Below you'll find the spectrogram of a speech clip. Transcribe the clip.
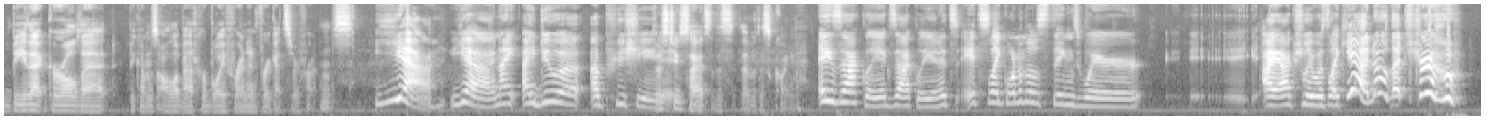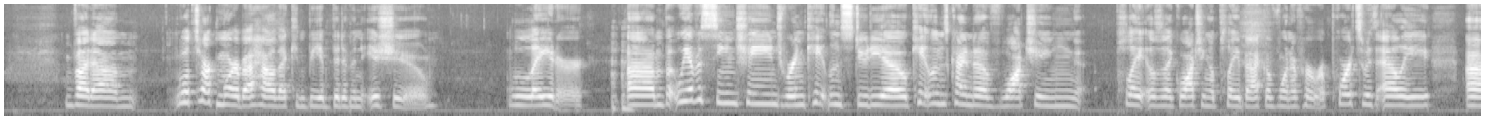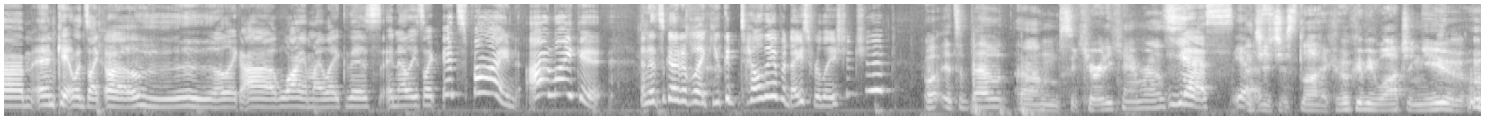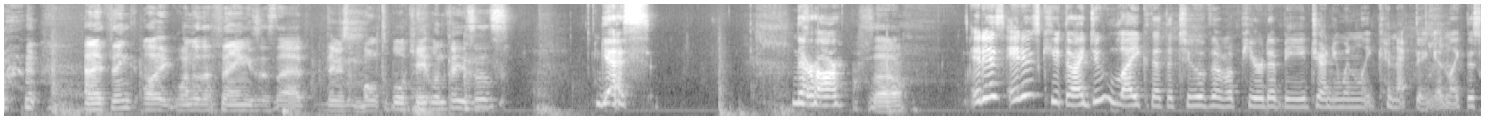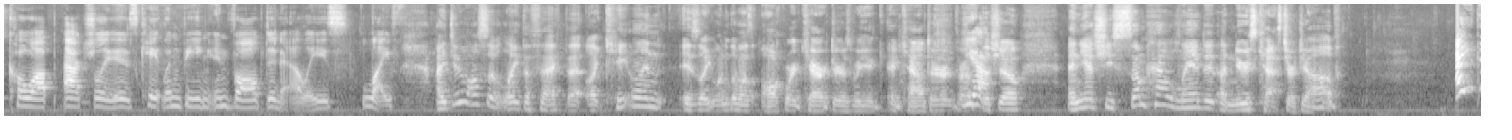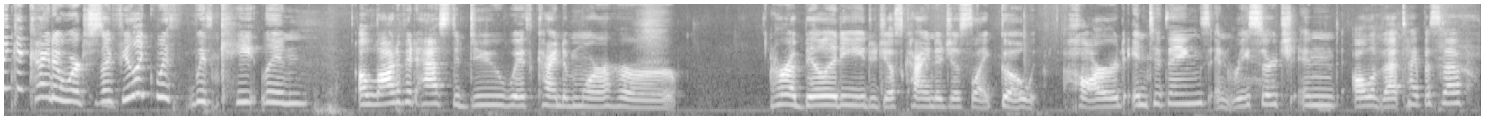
be that girl that becomes all about her boyfriend and forgets her friends. Yeah, yeah, and I I do uh, appreciate There's it. two sides of this of this coin. Exactly, exactly. And it's it's like one of those things where I actually was like, yeah, no, that's true. But um we'll talk more about how that can be a bit of an issue later. Um, but we have a scene change. We're in Caitlin's studio. Caitlin's kind of watching play. It was like watching a playback of one of her reports with Ellie. Um, and Caitlin's like, uh, like, uh, why am I like this? And Ellie's like, it's fine. I like it. And it's kind of like you could tell they have a nice relationship. well, it's about um, security cameras. Yes, yes. she's just like, who could be watching you? and I think like one of the things is that there's multiple Caitlin faces. Yes. There are. So It is it is cute though. I do like that the two of them appear to be genuinely connecting and like this co-op actually is Caitlin being involved in Ellie's life. I do also like the fact that like Caitlin is like one of the most awkward characters we encounter throughout Yeah. the show, and yet she somehow landed a newscaster job. I think it kind of works cuz I feel like with with Caitlin a lot of it has to do with kind of more her her ability to just kind of just like go hard into things and research and all of that type of stuff.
